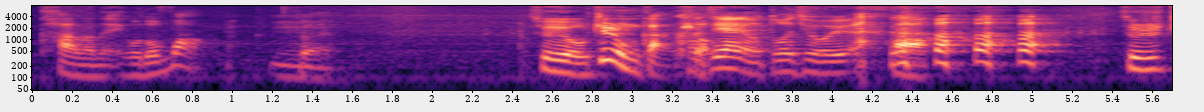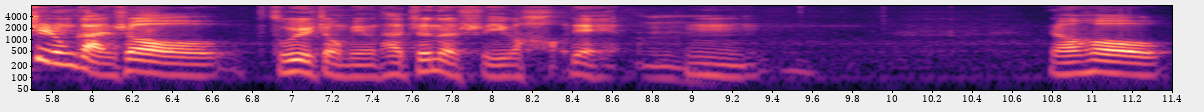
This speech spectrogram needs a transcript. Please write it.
看了哪个我都忘了，嗯对，就有这种感受可见有多久远。啊，就是这种感受足以证明它真的是一个好电影。嗯嗯，然后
